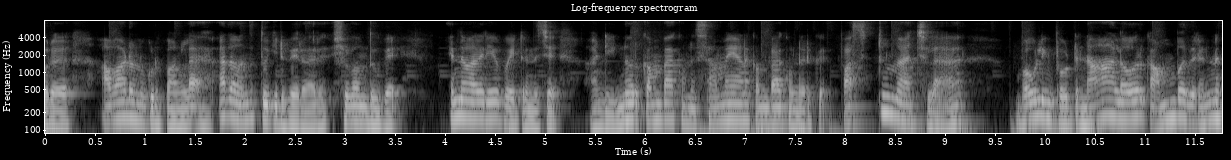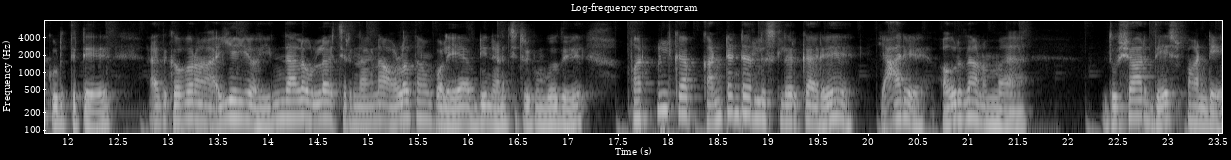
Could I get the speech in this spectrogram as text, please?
ஒரு அவார்டு ஒன்று கொடுப்பாங்களே அதை வந்து தூக்கிட்டு போயிடுவார் சிவம் தூபே. இந்த மாதிரியே போயிட்டு இருந்துச்சு. அண்ட் இன்னொரு கம்பேக் ஒன்று செம்மையான கம்பேக் ஒன்று இருக்குது ஃபஸ்ட்டு மேட்ச்சில் பவுலிங் போட்டு நாலு ஓவருக்கு ஐம்பது ரன்னு கொடுத்துட்டு அதுக்கப்புறம் ஐயையோ இந்த ஆளை உள்ளே வச்சுருந்தாங்கன்னா அவ்வளோதான் போலையே அப்படின்னு நினச்சிட்டு இருக்கும்போது பர்பிள் கேப் கண்டென்டர் லிஸ்ட்டில் இருக்கார். யார்? அவர் தான் நம்ம துஷார் தேஷ்பாண்டே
